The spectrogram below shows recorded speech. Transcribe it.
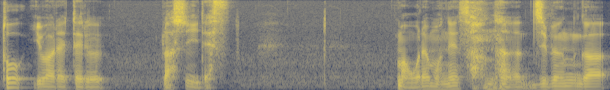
と言われてる。らしいです。まあ俺もねそんな自分が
